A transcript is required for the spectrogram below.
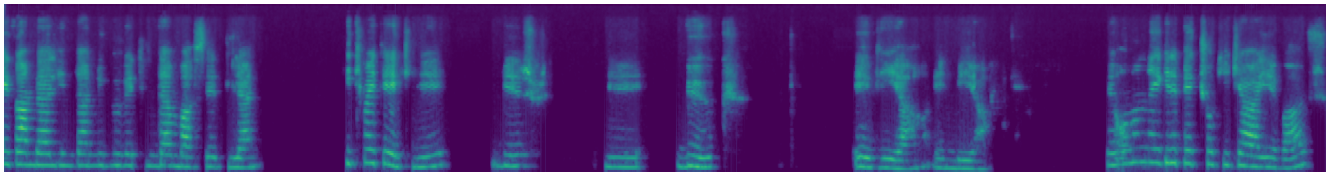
peygamberliğinden, nübüvvetinden bahsedilen hikmet ehli bir e, büyük evliya, enbiya. Ve onunla ilgili pek çok hikaye var.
